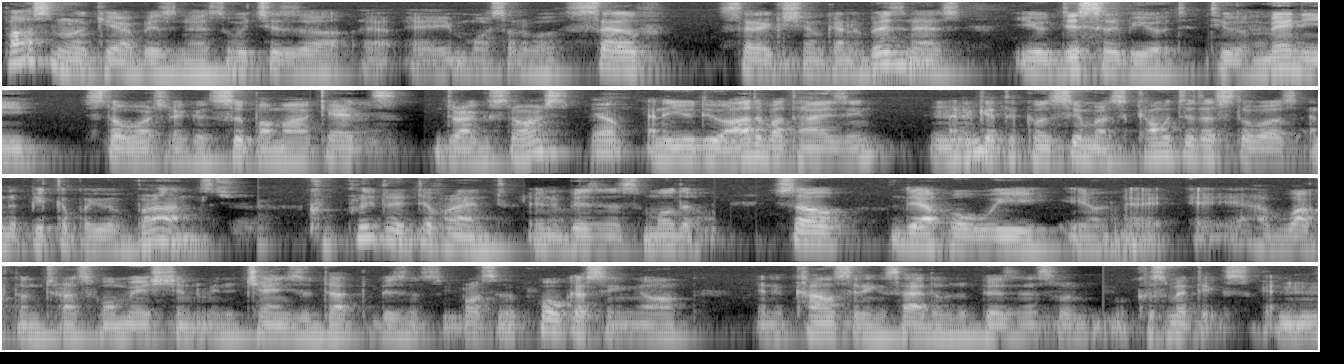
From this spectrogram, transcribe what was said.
personal care business, which is a, a, a more sort of a self selection kind of business, you distribute to many stores like supermarkets, drugstores, Yep. and you do advertising and get the consumers come to the stores and pick up your brands. completely different in the business model. So therefore, we you know uh, have worked on transformation, I mean, change that business process, focusing on in the counseling side of the business or cosmetics. Okay? Mm-hmm.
